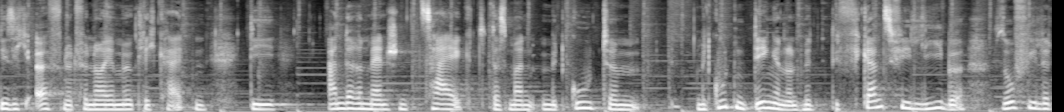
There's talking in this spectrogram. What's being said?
die sich öffnet für neue Möglichkeiten, die anderen Menschen zeigt, dass man mit gutem mit guten Dingen und mit ganz viel Liebe so viele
